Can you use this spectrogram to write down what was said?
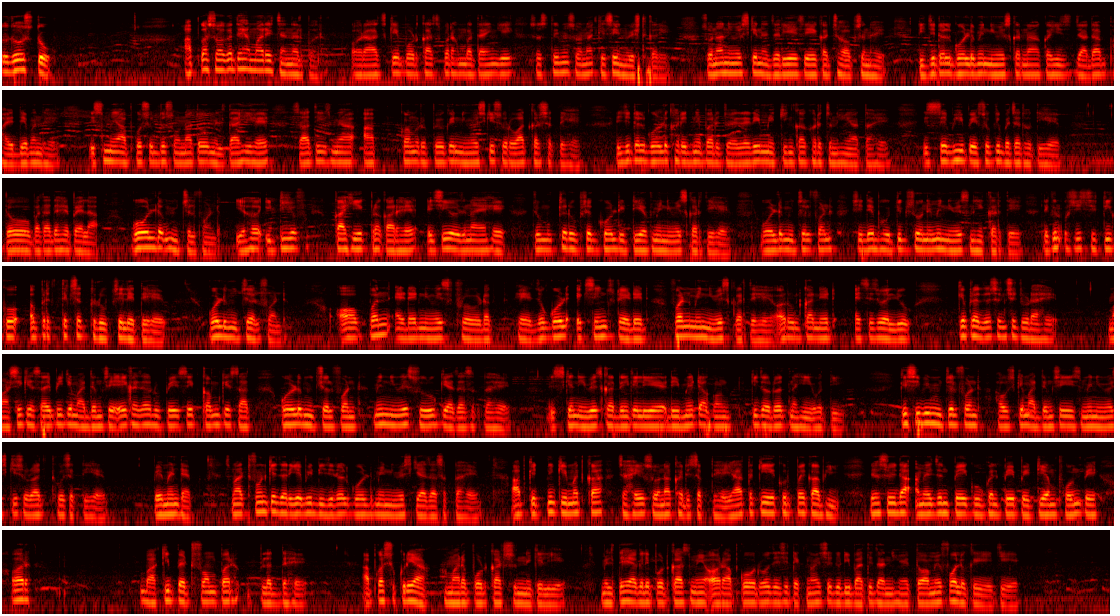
तो दोस्तों, आपका स्वागत है हमारे चैनल पर। और आज के पॉडकास्ट पर हम बताएँगे, सस्ते में सोना कैसे इन्वेस्ट करें? सोना निवेश के नज़रिए से एक अच्छा ऑप्शन है। डिजिटल गोल्ड में निवेश करना कहीं ज़्यादा फ़ायदेमंद है। इसमें आपको शुद्ध सोना तो मिलता ही है, साथ ही इसमें आप कम रुपयों के निवेश की शुरुआत कर सकते हैं। डिजिटल गोल्ड खरीदने पर ज्वेलरी मेकिंग का खर्च नहीं आता है। इससे भी पैसों की बचत होती है। तो बताते हैं पहला, गोल्ड म्यूचुअल फंड। यह ईटीएफ का ही एक प्रकार है, ऐसी योजनाएँ हैं जो मुख्य रूप से गोल्ड ईटीएफ में निवेश करती है। गोल्ड म्यूचुअल फंड सीधे भौतिक सोने में निवेश नहीं करते, लेकिन उसी स्थिति को अप्रत्यक्ष रूप से लेते हैं। Gold mutual fund, open ended निवेश प्रोडक्ट है, जो गोल्ड एक्सचेंज ट्रेडेड फंड में निवेश करते हैं और उनका नेट एसेस वैल्यू के प्रदर्शन से जुड़ा है। मासिक एसआईपी के माध्यम से एक हज़ार रुपये से कम के साथ गोल्ड म्यूचुअल फंड में निवेश शुरू किया जा सकता है। इसके निवेश करने के लिए डीमेट अकाउंट की ज़रूरत नहीं होती। किसी भी म्यूचुअल फंड हाउस के माध्यम से इसमें निवेश की शुरुआत हो सकती है। पेमेंट ऐप, स्मार्टफ़ोन के ज़रिए भी डिजिटल गोल्ड में निवेश किया जा सकता है। आप कितनी कीमत का चाहे सोना खरीद सकते हैं, यहाँ तक कि एक रुपये का भी। यह सुविधा अमेजन पे गूगल पे पेटीएम फ़ोनपे और बाकी प्लेटफॉर्म पर उपलब्ध है। आपका शुक्रिया हमारा पॉडकास्ट सुनने के लिए। मिलते हैं अगले पॉडकास्ट में और आपको रोज़ ऐसी टेक्नोलॉजी से जुड़ी बातें जाननी है तो हमें फॉलो कीजिए।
